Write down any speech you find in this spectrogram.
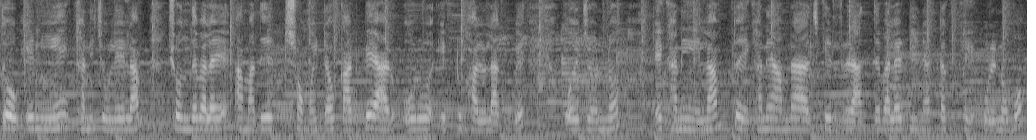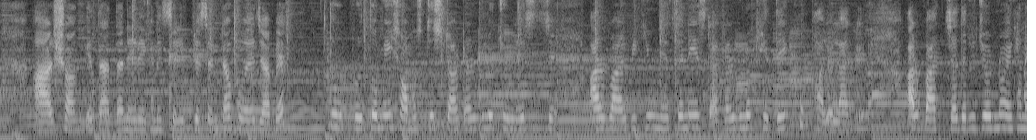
তো ওকে নিয়ে এখানে চলে এলাম। সন্ধেবেলায় আমাদের সময়টাও কাটবে আর ওরও একটু ভালো লাগবে, ওই জন্য এখানে এলাম। তো এখানে আমরা আজকে রাত্রেবেলার ডিনারটা করে নেব, আর সঙ্গে তাতানের এখানে সেলিব্রেশনটাও হয়ে যাবে। তো প্রথমেই সমস্ত স্টার্টারগুলো চলে এসছে। আর বারবিকিউ নেশনে এই স্টার্টারগুলো খেতেই খুব ভালো লাগে। আর বাচ্চাদের জন্য এখানে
